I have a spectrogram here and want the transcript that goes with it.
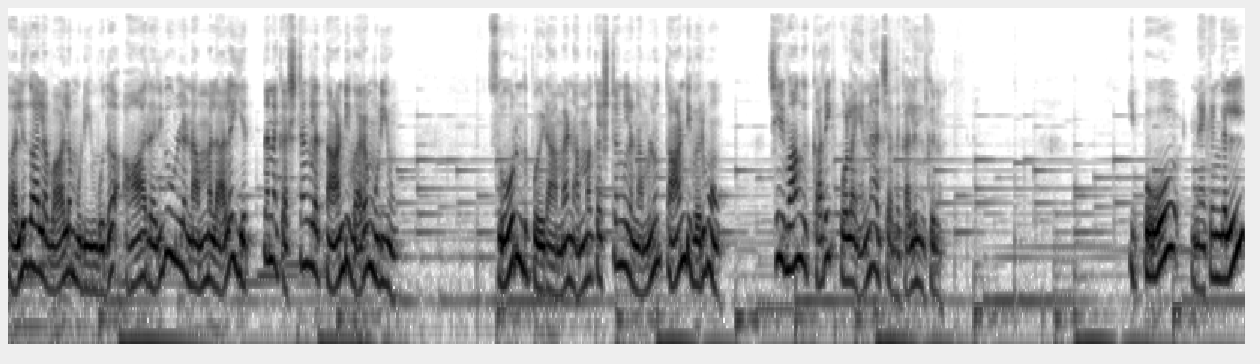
கழுகால வாழ முடியும் போது ஆறறிவு உள்ள நம்மளால எத்தனை கஷ்டங்களை தாண்டி வர முடியும்? சோர்ந்து போயிடாம நம்ம கஷ்டங்களை நம்மளும் தாண்டி வருவோம். சரி வாங்க கதைக்கு போலாம். என்ன ஆச்சு அந்த கழுகுக்குன்னு? இப்போ நகங்கள்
